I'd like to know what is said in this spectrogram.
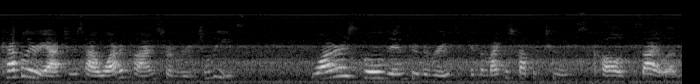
Capillary action is how water climbs from root to leaves. Water is pulled in through the roots in the microscopic tubes called xylem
